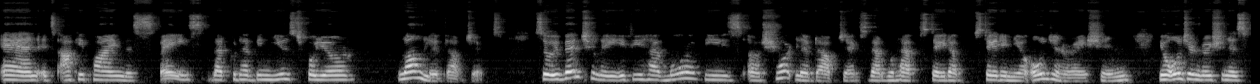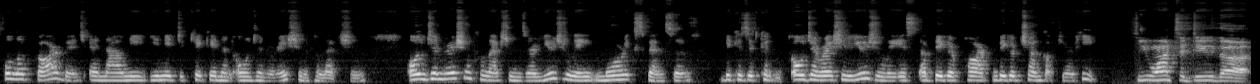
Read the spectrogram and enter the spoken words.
and it's occupying this space that could have been used for your long-lived objects so eventually, if you have more of these uh, short-lived objects that would have stayed up, stayed in your old generation, your old generation is full of garbage, and now need you need to kick in an old generation collection. Old generation collections are usually more expensive because it can old generation usually is a bigger part, bigger chunk of your heap. So you want to do the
